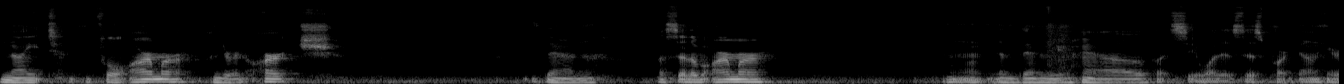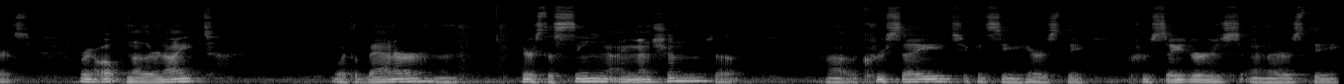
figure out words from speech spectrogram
knight in full armor under an arch. Then a set of armor. And then you have, let's see, what is this part down here? Is oh, another knight with a banner. here's the scene I mentioned. Uh, uh, the Crusades. You can see here's the Crusaders and there's the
